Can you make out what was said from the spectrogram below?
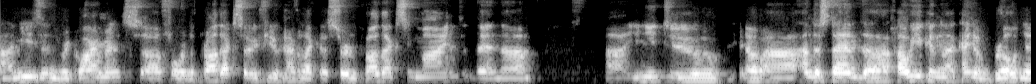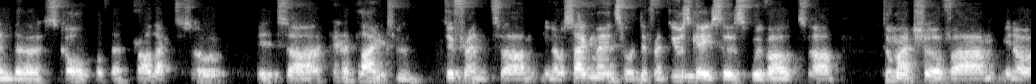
uh, needs and requirements uh, for the product. So if you have like a certain products in mind, then um, uh, you need to you know uh, understand uh, how you can uh, kind of broaden the scope of that product so it can apply to different um, you know segments or different use cases without too much of um, you know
